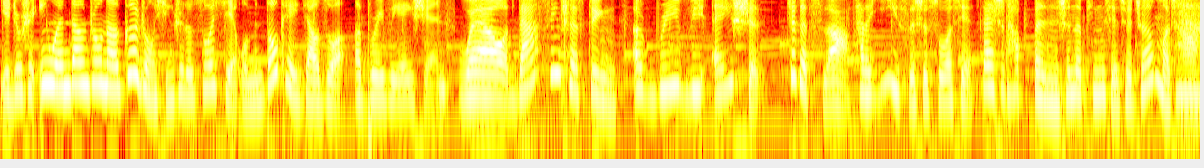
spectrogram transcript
也就是英文当中呢各种形式的缩写，我们都可以叫做 abbreviation. Well, that's interesting. Abbreviation. 这个词啊，它的意思是缩写，但是它本身的拼写却这么长，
